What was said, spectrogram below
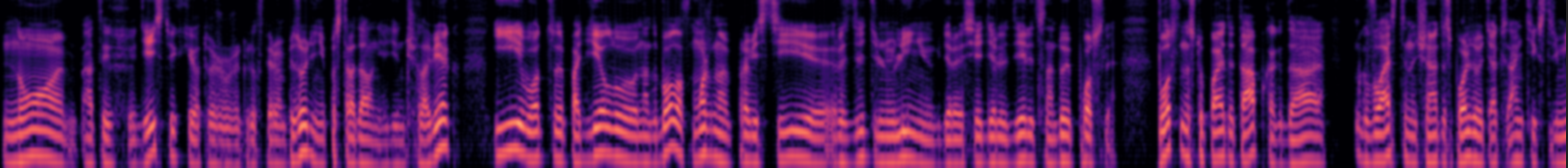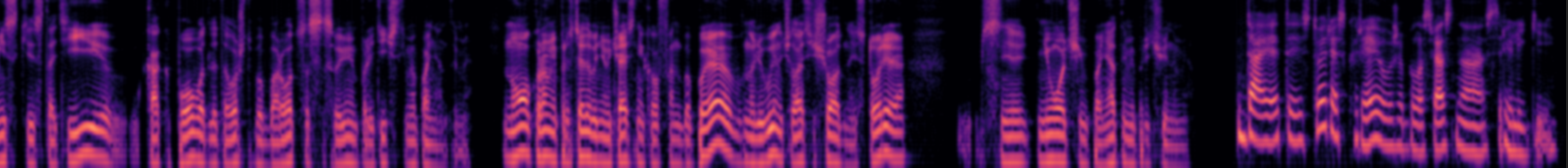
но от их действий, как я тоже уже говорил в первом эпизоде, не пострадал ни один человек. И вот по делу нацболов можно провести разделительную линию, где Россия делится на до и после. После наступает этап, когда к власти начинают использовать антиэкстремистские статьи как повод для того, чтобы бороться со своими политическими оппонентами. Но кроме преследования участников НБП, в нулевые началась еще одна история с не очень понятными причинами. Да, эта история скорее уже была связана с религией.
